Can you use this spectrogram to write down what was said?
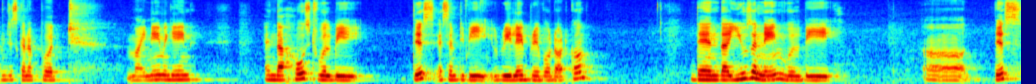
I'm just gonna put my name again. And the host will be this smtp relay brevo.com then the username will be uh, this.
